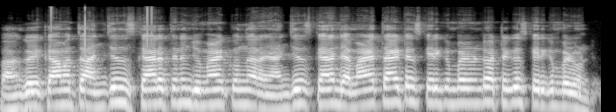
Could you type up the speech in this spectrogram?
ബാങ്കു ഇക്കാമത്തും അഞ്ച് നിസ്കാരത്തിനും ജുമാക്കും എന്ന് പറഞ്ഞു അഞ്ച് നിസ്കാരം ജമായത്തായിട്ട് നിസ്കരിക്കുമ്പോഴുണ്ട് ഒറ്റയ്ക്ക് നിസ്കരിക്കുമ്പോഴും ഉണ്ട്.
